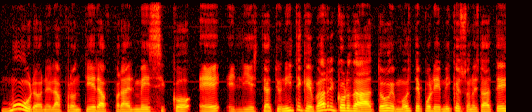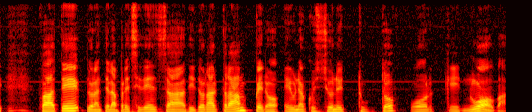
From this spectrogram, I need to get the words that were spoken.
muro nella frontiera fra il Messico e gli Stati Uniti che va ricordato che molte polemiche sono state fatte durante la presidenza di Donald Trump, però è una questione tutto fuorché nuova.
